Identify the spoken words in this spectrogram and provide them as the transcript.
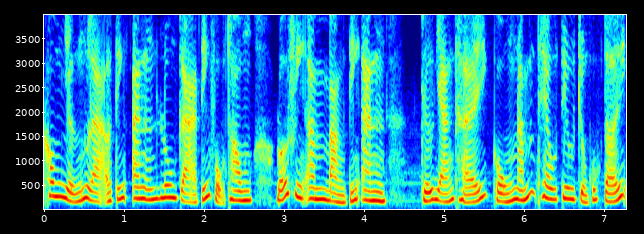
không những là ở tiếng Anh luôn cả tiếng phổ thông, lối phiên âm bằng tiếng Anh, chữ giản thể cũng nắm theo tiêu chuẩn quốc tế.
